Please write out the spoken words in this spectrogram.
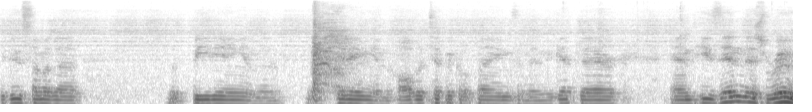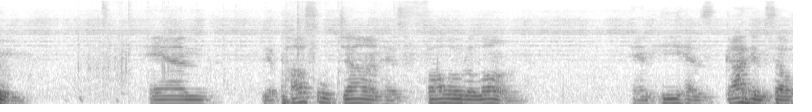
they do some of the, the beating and the, the hitting and all the typical things, and then you get there, and he's in this room, and the Apostle John has followed along and he has got himself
